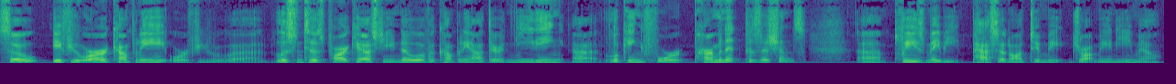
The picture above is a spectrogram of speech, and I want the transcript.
So if you are a company or if you uh, listen to this podcast and you know of a company out there needing, uh, looking for permanent positions, uh, please maybe pass it on to me. Drop me an email.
